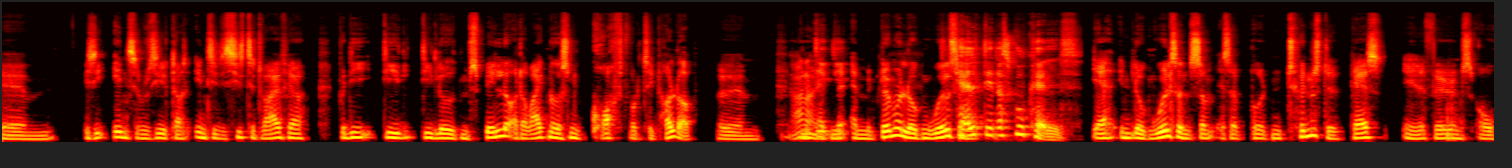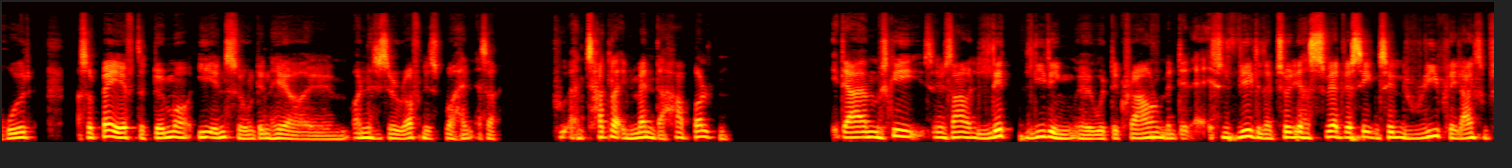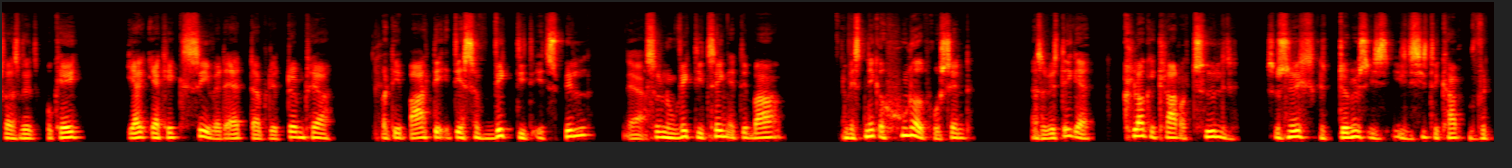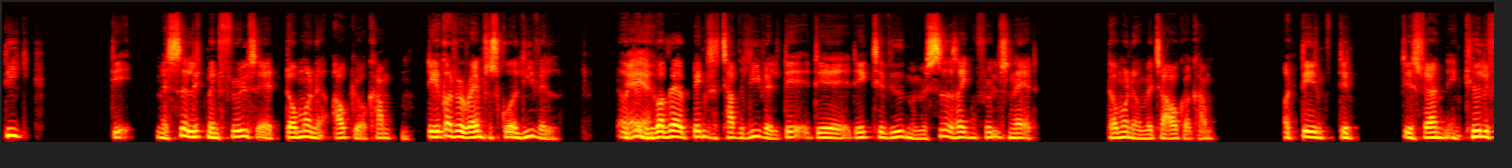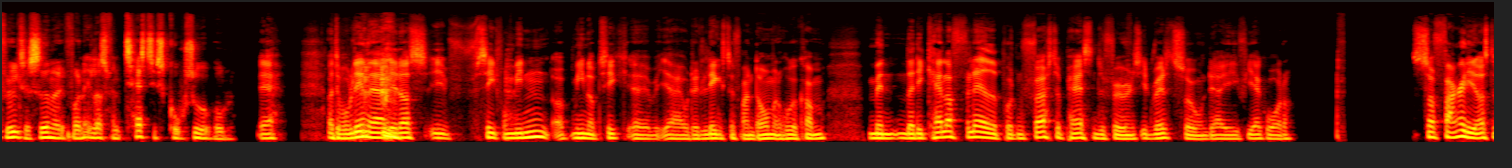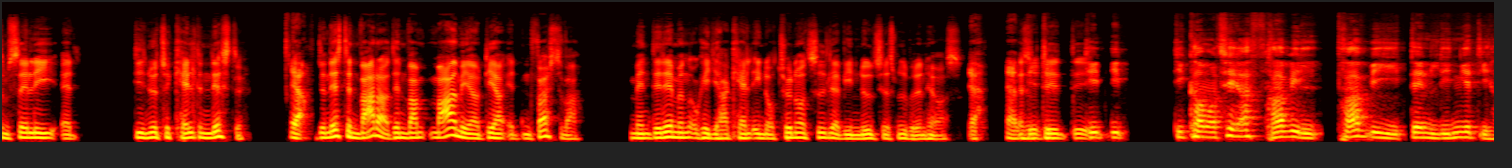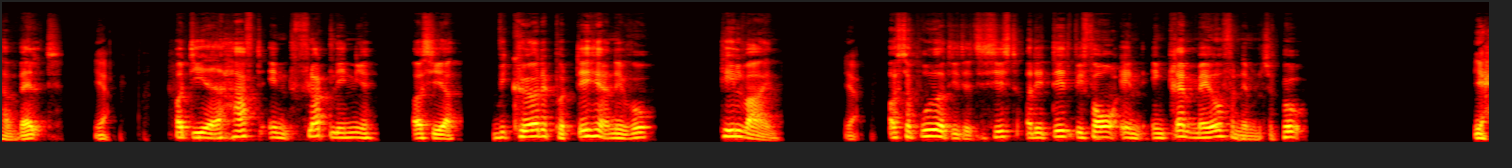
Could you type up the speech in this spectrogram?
Øhm, hvis I, indtil, du siger, Claus, indtil det sidste drive her, fordi de, de lod dem spille, og der var ikke noget sådan groft, hvor du tænkte, hold op. Øhm, Nej, nej. det- at, at man dømmer Logan Wilson, Kald det, der skulle kaldes. ja, en Logan Wilson, som altså på den tyndeste pass interference overhovedet, og så bagefter dømmer i endzone den her øh, unnecessary roughness, hvor han altså han takler en mand, der har bolden. Der er måske, som jeg sagde, lidt leading uh, with the crown, men den er, jeg synes virkelig, den er tynd. Jeg har svært ved at se den til i replay langsomt, så er sådan lidt, okay, jeg, jeg kan ikke se, hvad det er, der bliver dømt her, og det er bare, det, det er så vigtigt et spil, Ja. og så er nogle vigtige ting, at det bare, hvis den ikke er 100%, altså hvis det ikke er klokkeklart og tydeligt, så synes jeg ikke, det skal dømmes i, i de sidste kampen, fordi det, man sidder lidt med en følelse af, at dommerne afgjorde kampen. Det kan godt være, at Rams har scoret alligevel. Og Ja, ja, det kan godt være, at Bengals har tabt alligevel. Det, det, det er ikke til at vide, men man sidder så ikke med følelsen af, at dommerne var med til at afgøre kampen. Og det, det, det er svært en kedelig følelse at sidde med for en ellers fantastisk god Super Bowl. Ja, og det problem er lidt også, set fra min, og min optik, øh, jeg er jo det længste fra en dommer, man overhovedet kan komme, men når de kalder flaget på den første pass interference i red zone, der i fjerde kvartal, så fanger de også dem selv i, at de er nødt til at kalde den næste. Ja. Den næste, den var der, den var meget mere der, end den første var. Men det er det, man, okay, de har kaldt en, der tyndere tidligere, vi er nødt til at smide på den her også. Ja, ja Altså, det, det, det, De, de, de kommer til at fravige, fravige den linje, de har valgt. Ja. Og de havde haft en flot linje og siger, vi kører det på det her niveau hele vejen. Ja. Og så bryder de det til sidst, og det er det, vi får en, en grim mavefornemmelse på. Ja,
